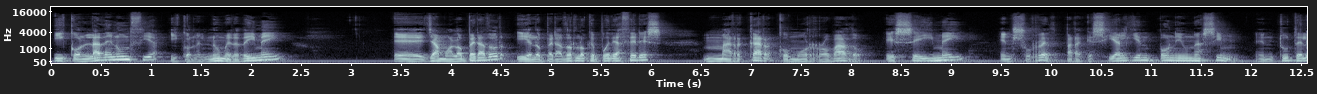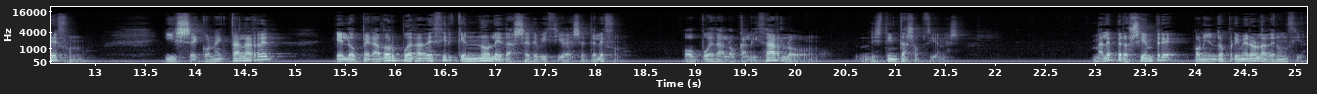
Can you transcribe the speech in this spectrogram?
y con la denuncia y con el número de email eh, llamo al operador y el operador lo que puede hacer es marcar como robado ese email en su red para que si alguien pone una SIM en tu teléfono y se conecta a la red, el operador pueda decir que no le da servicio a ese teléfono o pueda localizarlo, distintas opciones. ¿Vale? Pero siempre poniendo primero la denuncia.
